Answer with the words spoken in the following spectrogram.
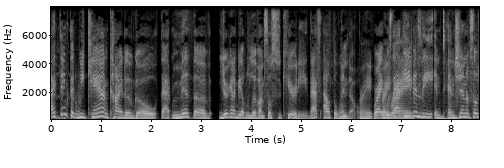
I think that we can kind of go that myth of you're going to be able to live on Social Security. That's out the window, Right, Right? right. Was that Right. even the intention of Social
